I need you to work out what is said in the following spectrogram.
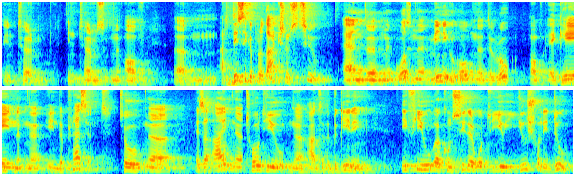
in, term, in terms of um, artistic productions too, and um, what's the meaning of the role of again uh, in the present. So, uh, as I uh, told you uh, at the beginning, if you uh, consider what you usually do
